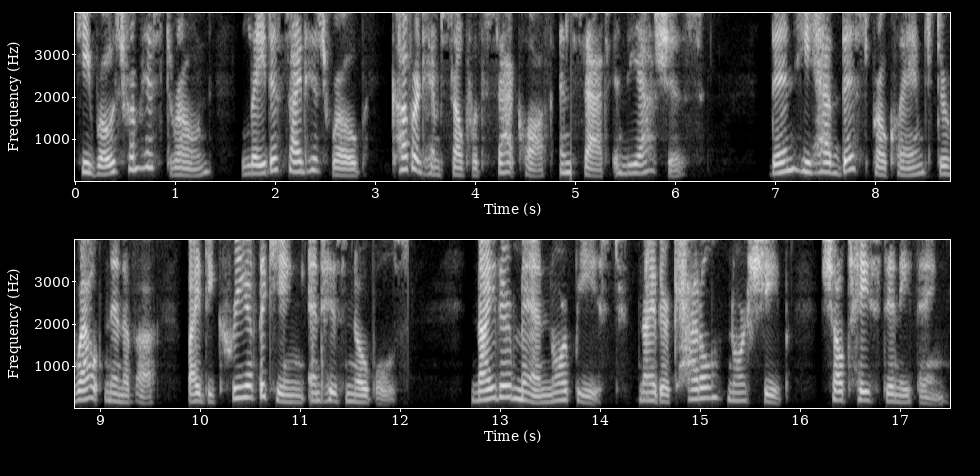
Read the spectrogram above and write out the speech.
he rose from his throne, laid aside his robe, covered himself with sackcloth, and sat in the ashes. Then he had this proclaimed throughout Nineveh by decree of the king and his nobles Neither man nor beast, neither cattle nor sheep, shall taste anything.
